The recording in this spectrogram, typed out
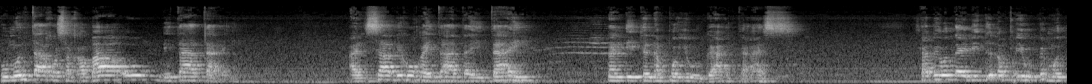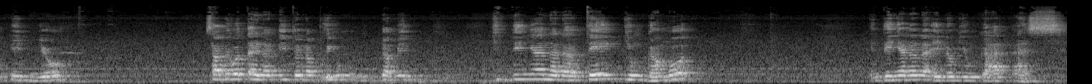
Pumunta ako sa kabaong ni tatay. Ang sabi ko kay tatay, tay, nandito na po yung gatas. Sabi ko, tay, dito na po yung gamot ninyo. Sabi ko, tay, nandito na po yung damit. Hindi niya na na-take yung gamot. Hindi niya na nainom yung gatas.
